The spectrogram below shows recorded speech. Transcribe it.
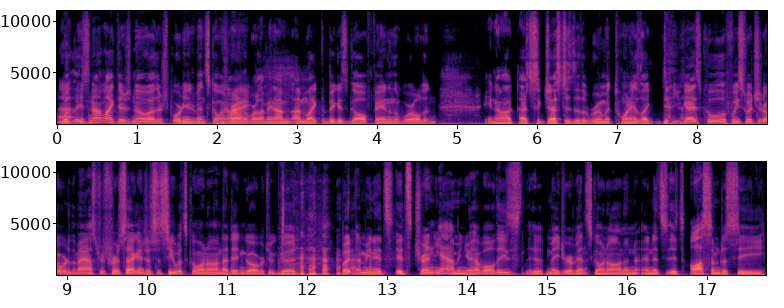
Well, it's not like there's no other sporting events going on in the world. I mean, I'm I'm like the biggest golf fan in the world, and you know, I, I suggested to the room at 20, I was like, "You guys cool if we switch it over to the Masters for a second just to see what's going on?" That didn't go over too good, but I mean, it's it's trend. Yeah, I mean, you have all these uh, major events going on, and, and it's it's awesome to see.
